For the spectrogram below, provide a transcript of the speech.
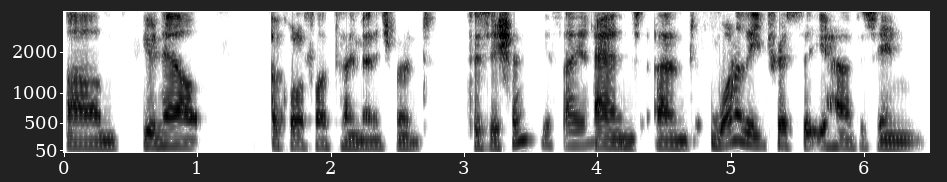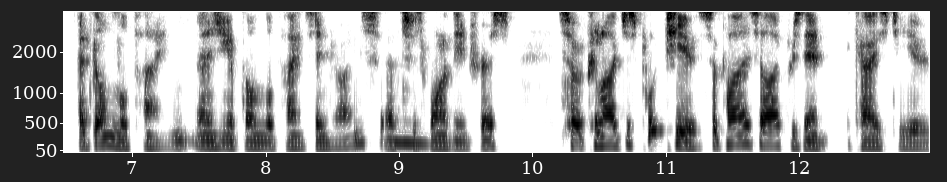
Um, you're now a qualified pain management physician. Yes, I am. And and one of the interests that you have is in abdominal pain, managing abdominal pain syndromes. That's just mm. one of the interests. So can I just put to you? Suppose I present a case to you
